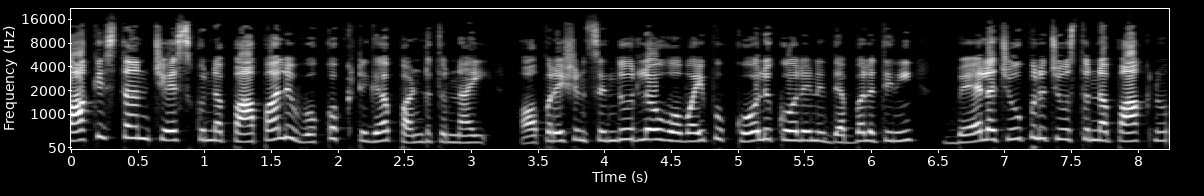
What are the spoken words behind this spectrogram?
పాకిస్తాన్ చేసుకున్న పాపాలు ఒక్కొక్కటిగా పండుతున్నాయి. ఆపరేషన్ సింధూర్లో ఓవైపు కోలుకోలేని దెబ్బలు తిని బేలచూపులు చూస్తున్న పాక్ను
